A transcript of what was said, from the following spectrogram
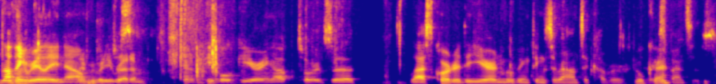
nothing really, no. Everybody read Just them. Kind of people gearing up towards the last quarter of the year and moving things around to cover Okay. expenses.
